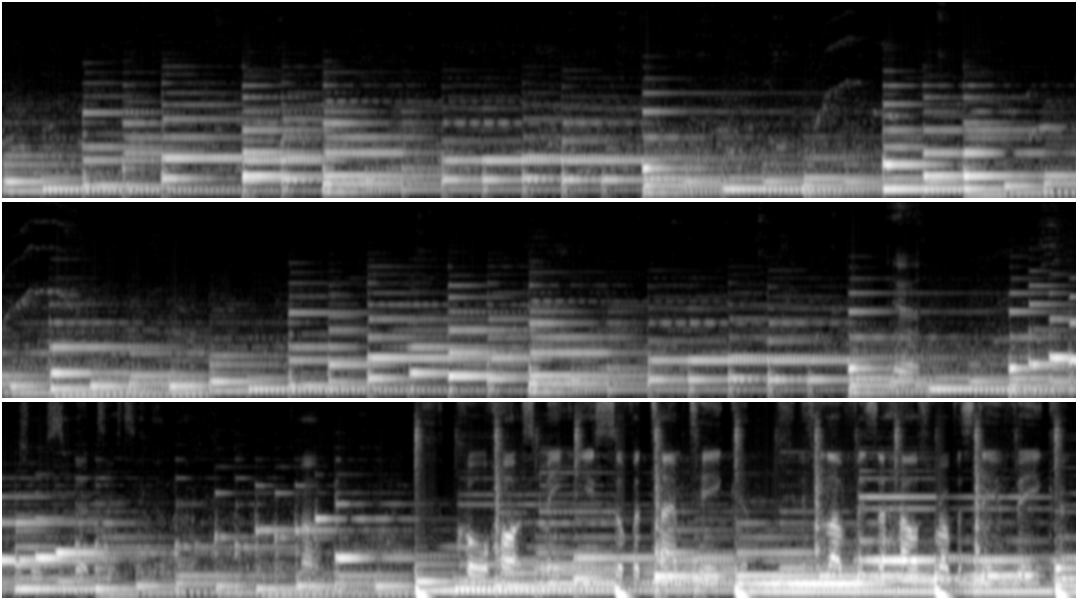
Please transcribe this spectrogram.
Cold hearts make use of a time taken. If love is a house, rather stay vacant.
